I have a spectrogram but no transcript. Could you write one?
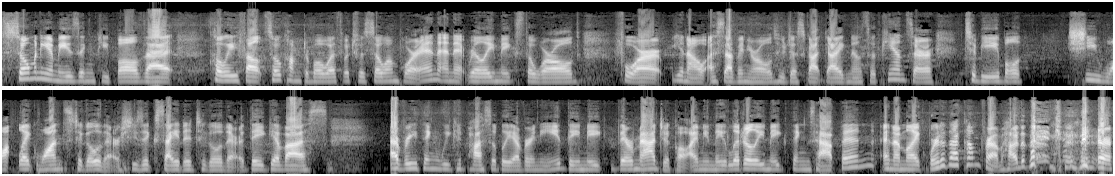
so many amazing people that Chloe felt so comfortable with, which was so important, and it really makes the world for you know a seven year old who just got diagnosed with cancer to be able she wa- like wants to go there. She's excited to go there. They give us everything we could possibly ever need. They make they're magical. I mean, they literally make things happen, and I'm like, where did that come from? How did that get here?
